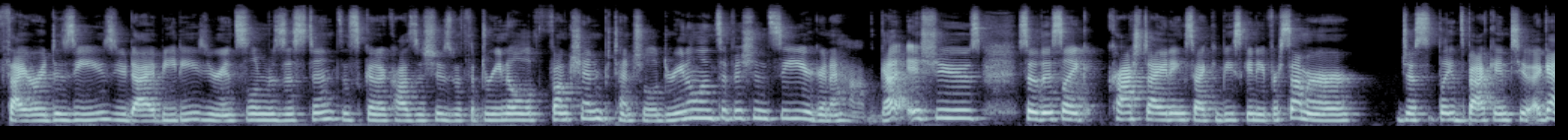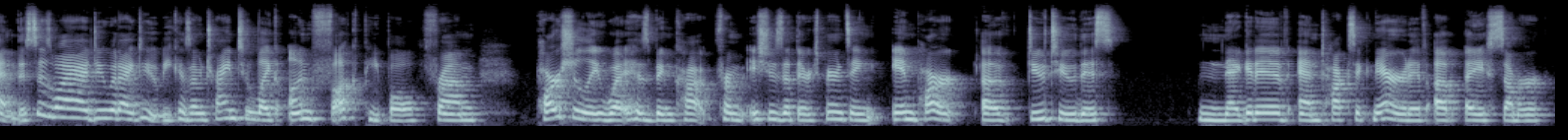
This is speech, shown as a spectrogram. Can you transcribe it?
thyroid disease, your diabetes, your insulin resistance. It's going to cause issues with adrenal function, potential adrenal insufficiency. You're going to have gut issues. So, this like crash dieting, so I can be skinny for summer, just leads back into again, this is why I do what I do because I'm trying to like unfuck people from partially what has been caught from issues that they're experiencing in part of due to this negative and toxic narrative of a summer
